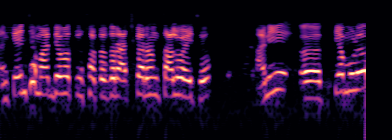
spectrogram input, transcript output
आणि त्यांच्या माध्यमातून स्वतःचं राजकारण चालवायचं. आणि त्यामुळं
